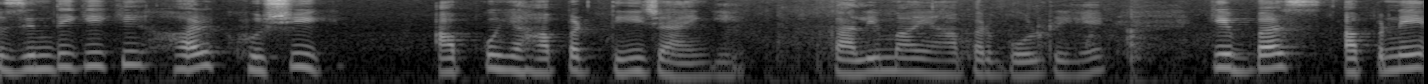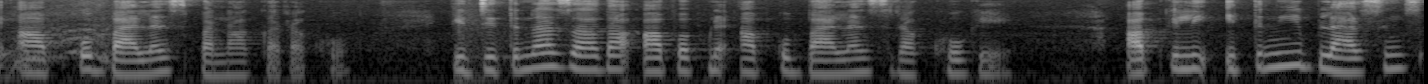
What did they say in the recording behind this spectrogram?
ज़िंदगी की हर खुशी आपको यहाँ पर दी जाएँगी। काली माँ यहाँ पर बोल रही है कि बस अपने आप को बैलेंस बना कर रखो। कि जितना ज़्यादा आप अपने आप को बैलेंस रखोगे, आपके लिए इतनी ब्लैसिंग्स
